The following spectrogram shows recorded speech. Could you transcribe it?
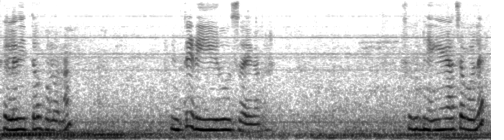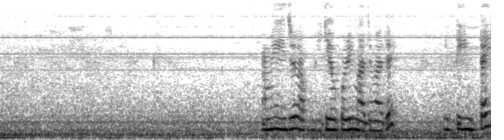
ফেলে দিতেও হলো না, কিন্তু রিইউজ হয়ে গেল। শুধু ভেঙে গেছে বলে আমি এই যে ভিডিও করি মাঝে মাঝে, এই টিনটাই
